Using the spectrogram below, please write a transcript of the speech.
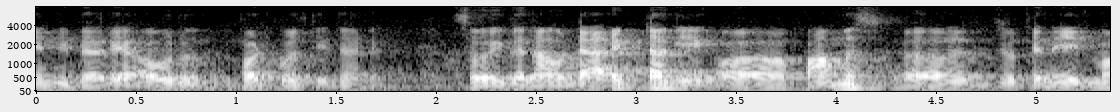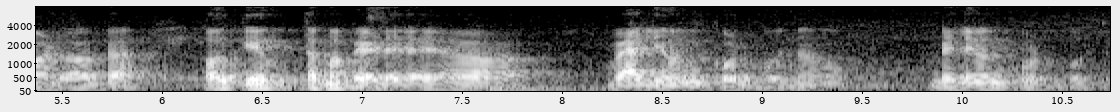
ಏನಿದ್ದಾರೆ, ಅವರು ಪಡ್ಕೊಳ್ತಿದ್ದಾರೆ. ಸೊ ಈಗ ನಾವು ಡೈರೆಕ್ಟಾಗಿ ಫಾರ್ಮರ್ಸ್ ಜೊತೆನೆ ಇದು ಮಾಡುವಾಗ ಅವ್ರಿಗೆ ಉತ್ತಮ ಬೆಳೆ ವ್ಯಾಲ್ಯೂ ಒಂದು ಕೊಡ್ಬೋದು ನಾವು ಬೆಲೆ ಒಂದು ಕೊಡ್ಬೋದು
